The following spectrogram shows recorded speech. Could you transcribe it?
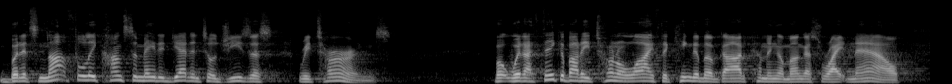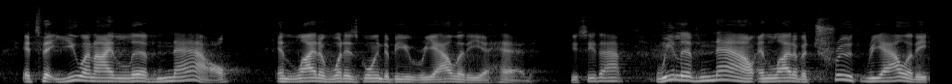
but it's not fully consummated yet until Jesus returns. But when I think about eternal life, the kingdom of God coming among us right now, it's that you and I live now in light of what is going to be reality ahead. Do you see that? We live now in light of a truth reality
